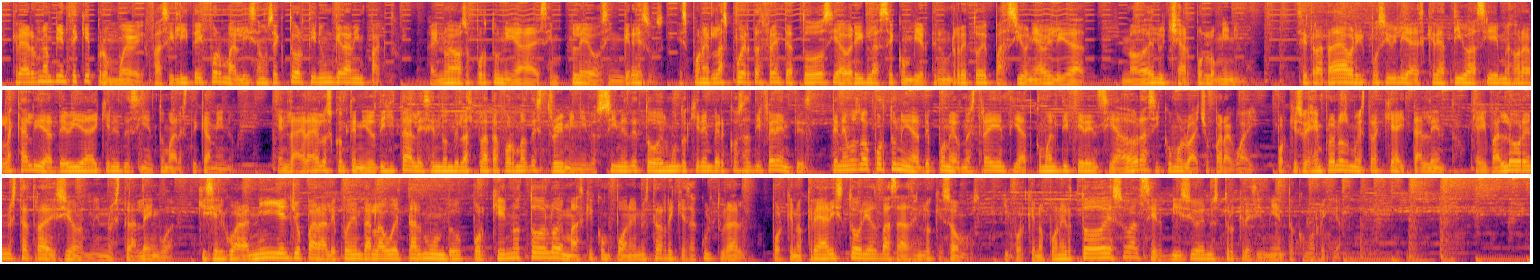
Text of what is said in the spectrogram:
Crear un ambiente que promueve, facilita y formaliza un sector tiene un gran impacto. Hay nuevas oportunidades, empleos, ingresos. Exponer las puertas frente a todos y abrirlas se convierte en un reto de pasión y habilidad, no de luchar por lo mínimo. Se trata de abrir posibilidades creativas y de mejorar la calidad de vida de quienes deciden tomar este camino. En la era de los contenidos digitales, en donde las plataformas de streaming y los cines de todo el mundo quieren ver cosas diferentes, tenemos la oportunidad de poner nuestra identidad como el diferenciador, así como lo ha hecho Paraguay, porque su ejemplo nos muestra que hay talento, que hay valor en nuestra tradición, en nuestra lengua, que si el guaraní y el yopará le pueden dar la vuelta al mundo, ¿por qué no todo lo demás que compone nuestra riqueza cultural? ¿Por qué no crear historias basadas en lo que somos? ¿Y por qué no poner todo eso al servicio de nuestro crecimiento como región?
